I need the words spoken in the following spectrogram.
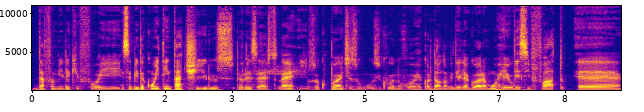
da família que foi recebida com 80 tiros pelo exército, né? E os ocupantes, o músico, eu não vou recordar o nome dele agora, morreu desse fato. É...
